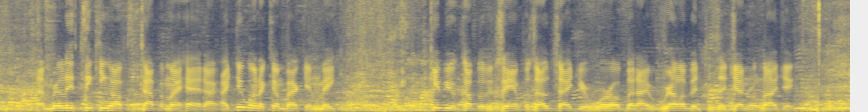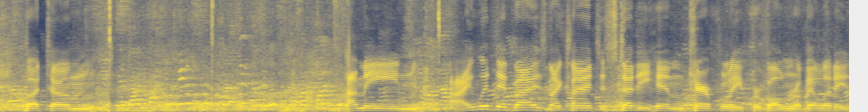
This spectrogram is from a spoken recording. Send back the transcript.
I'm really thinking off the top of my head. I, I do want to come back and make, give you a couple of examples outside your world, but I relevant to the general logic. But um, I mean, I would advise my client to study him carefully for vulnerabilities.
